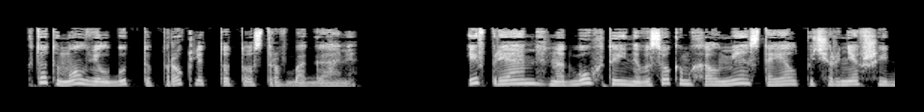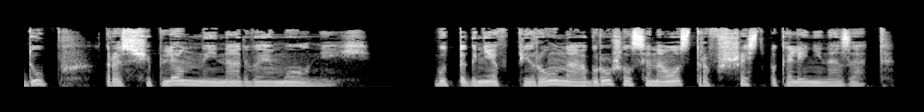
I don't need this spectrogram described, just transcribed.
Кто-то молвил, будто проклят тот остров богами. И впрямь над бухтой на высоком холме стоял почерневший дуб, расщепленный надвое молнией. Будто гнев Перуна обрушился на остров шесть поколений назад.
